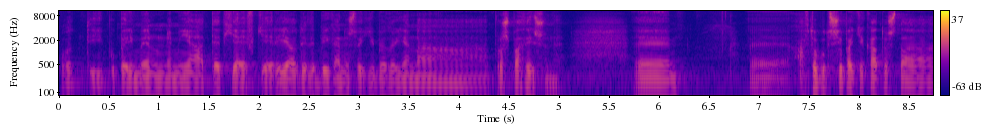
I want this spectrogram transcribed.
ότι, που περιμένουν μια τέτοια ευκαιρία, ότι δεν μπήκανε στο γήπεδο για να προσπαθήσουν. Ε, ε, αυτό που τους είπα και κάτω στα,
